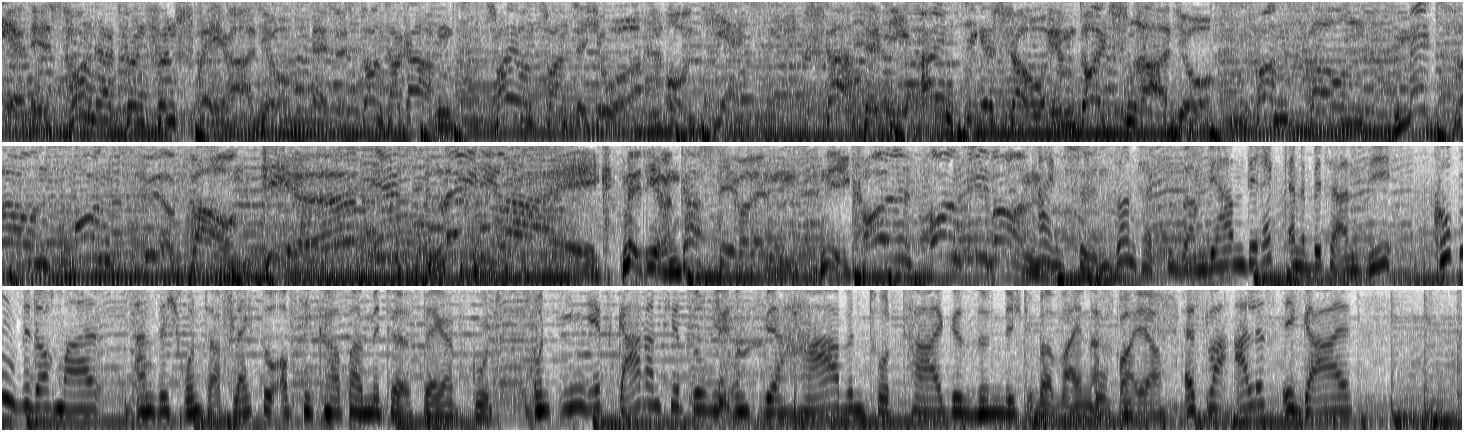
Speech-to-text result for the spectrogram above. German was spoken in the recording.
Hier ist 105.5 Spreeradio. Es ist Sonntagabend, 22 Uhr. Und jetzt startet die einzige Show im deutschen Radio. Von Frauen, mit Frauen und für Frauen. Hier ist Ladylike. Mit ihren Gastgeberinnen Nicole und Yvonne. Einen schönen Sonntag zusammen. Wir haben direkt eine Bitte an Sie. Gucken Sie doch mal an sich runter. Vielleicht so auf die Körpermitte. Es wäre ganz gut. Und Ihnen geht's garantiert so wie uns. Wir haben total gesündigt über Weihnachten. Oh. Es war alles egal.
